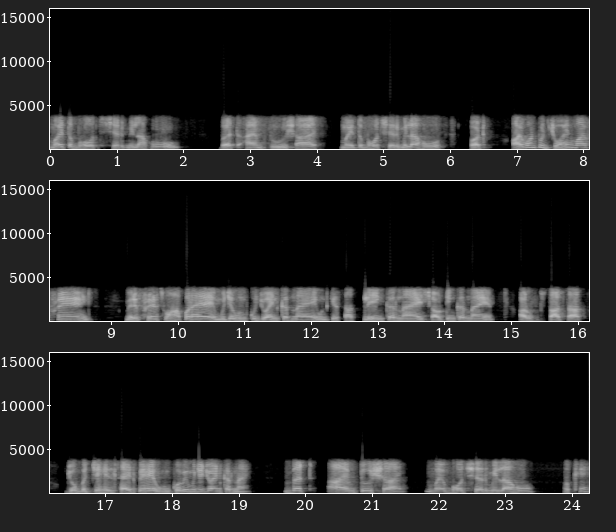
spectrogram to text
मैं तो बहुत शर्मिला हूँ। But I am too shy मैं तो बहुत शर्मिला हूँ। But I want to join my friends मेरे फ्रेंड्स वहाँ पर है, मुझे उनको ज्वाइन करना है, उनके साथ प्लेइंग करना है शाउटिंग करना है, और साथ साथ जो बच्चे हिल साइड पे है, उनको भी मुझे ज्वाइन करना है। But I am too shy मैं बहुत शर्मिला हूँ ओके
